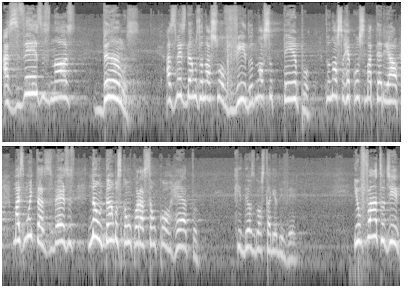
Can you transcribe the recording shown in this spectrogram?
Às vezes nós damos, Às vezes damos o nosso ouvido, o nosso tempo, do nosso recurso material, mas muitas vezes não damos com o coração correto que Deus gostaria de ver. E o fato de,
